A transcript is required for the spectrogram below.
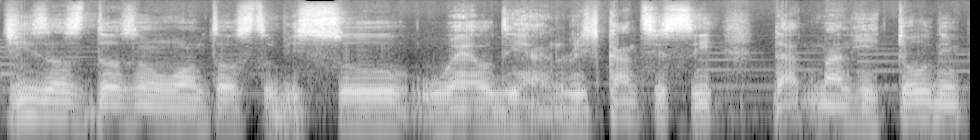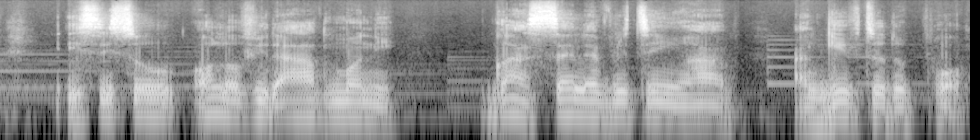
Jesus doesn't want us to be so wealthy and rich. Can't you see that man? He told him, He said, So, all of you that have money, go and sell everything you have and give to the poor.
